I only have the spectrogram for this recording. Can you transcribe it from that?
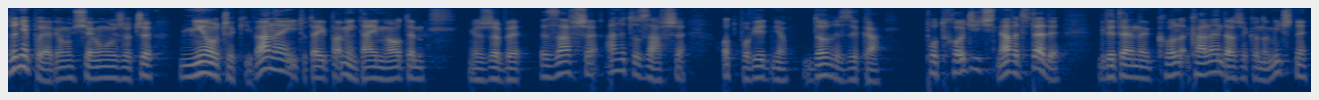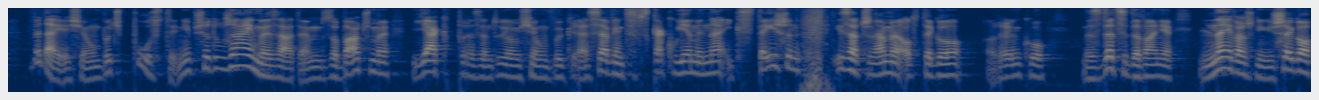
że nie pojawią się rzeczy nieoczekiwane i tutaj pamiętajmy o tym, żeby zawsze, ale to zawsze odpowiednio do ryzyka podchodzić, nawet wtedy, gdy ten kalendarz ekonomiczny wydaje się być pusty. Nie przedłużajmy zatem, zobaczmy jak prezentują się wykresy, a więc wskakujemy na X-Station i zaczynamy od tego rynku zdecydowanie najważniejszego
